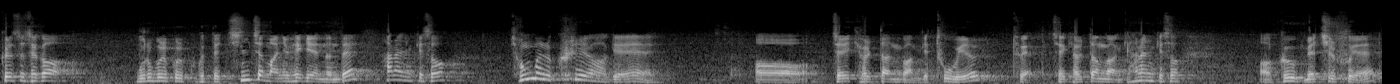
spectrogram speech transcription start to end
그래서 제가 무릎을 꿇고 그때 진짜 많이 회개했는데 하나님께서 정말로 클리어하게 어, 제 결단과 함께 to will, to act 제 결단과 함께 하나님께서 어, 그 며칠 후에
